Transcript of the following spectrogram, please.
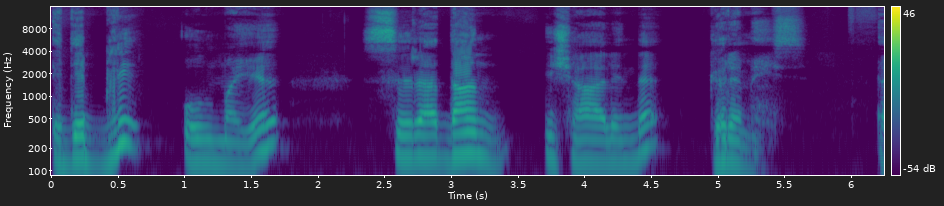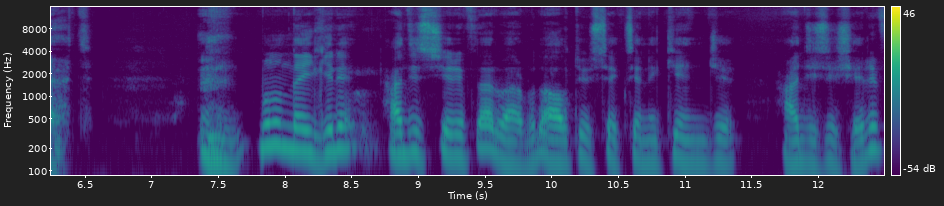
edebli olmayı sıradan iş halinde göremeyiz. Evet. Bununla ilgili hadis-i şerifler var. Bu da 682. hadisi şerif.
